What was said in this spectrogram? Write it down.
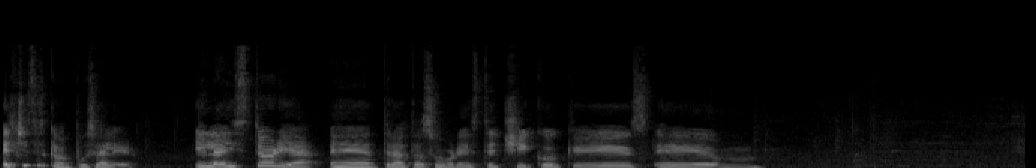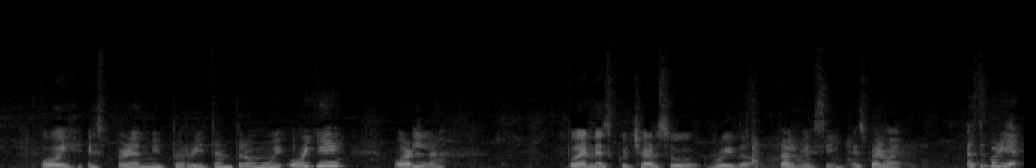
El chiste es que me puse a leer. Y la historia eh, trata sobre este chico que es... Eh... Uy, esperen, mi perrita entró muy... Oye, hola. ¿Pueden escuchar su ruido? Tal vez sí. Espérenme. Hazte por allá.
